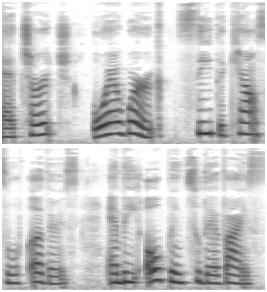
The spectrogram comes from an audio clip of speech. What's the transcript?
at church, or at work, seek the counsel of others and be open to their advice.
